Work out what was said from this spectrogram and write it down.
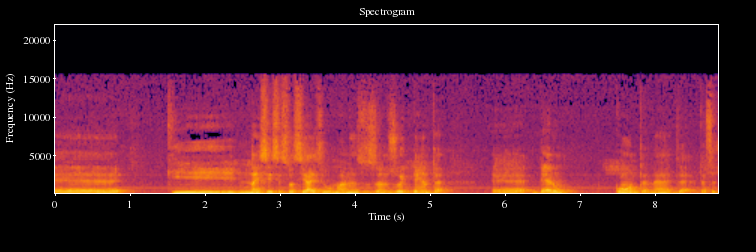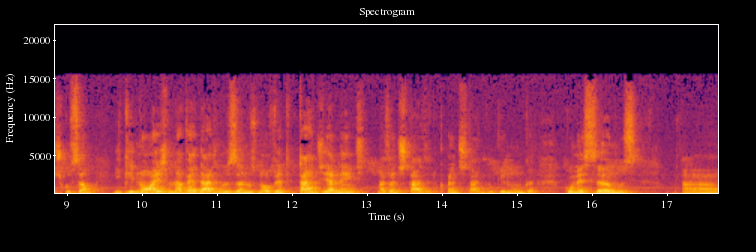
é, que nas ciências sociais e humanas, os anos 80, é, deram conta né, dessa discussão. E que nós, na verdade, nos anos 90, tardiamente, mas antes tarde, antes tarde do que nunca, começamos a,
